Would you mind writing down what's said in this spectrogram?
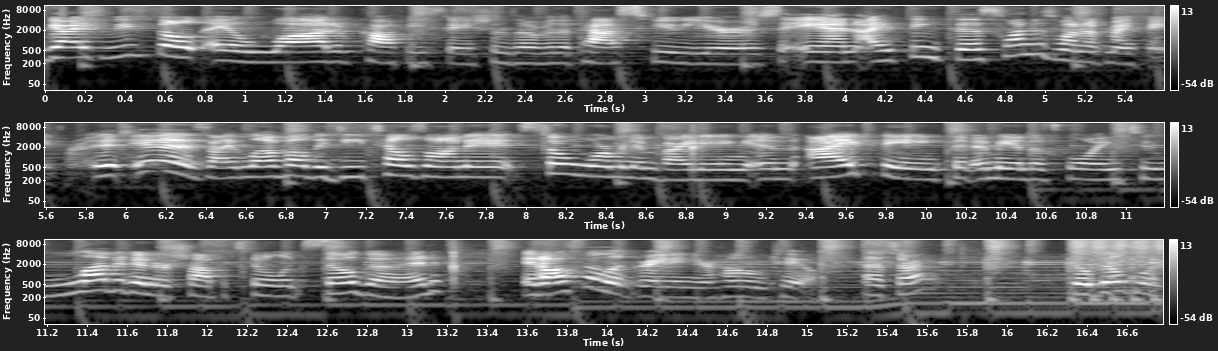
Guys, we've built a lot of coffee stations over the past few years, and I think this one is one of my favorites. It is. I love all the details on it. So warm and inviting. And I think that Amanda's going to love it in her shop. It's going to look so good. It also looked great in your home, too. That's right. Go build one.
